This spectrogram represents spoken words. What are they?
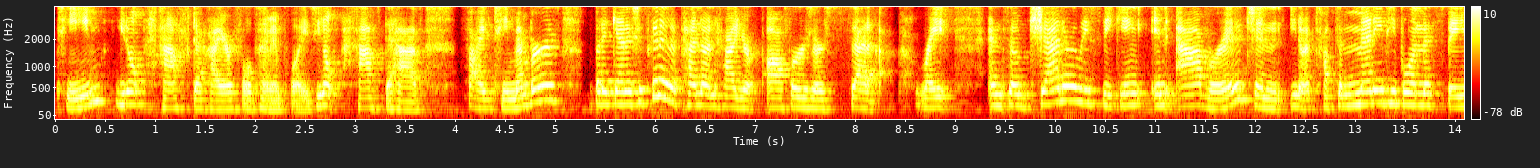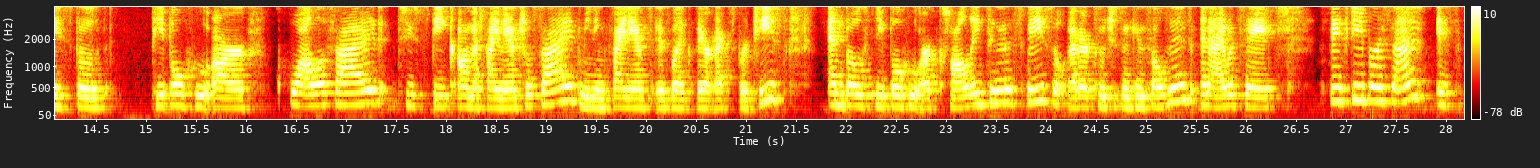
team. You don't have to hire full time employees, you don't have to have five team members. But again, it's just going to depend on how your offers are set up, right? And so, generally speaking, in average, and you know, I've talked to many people in this space, both people who are qualified to speak on the financial side, meaning finance is like their expertise, and both people who are colleagues in this space, so other coaches and consultants. And I would say 50% is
